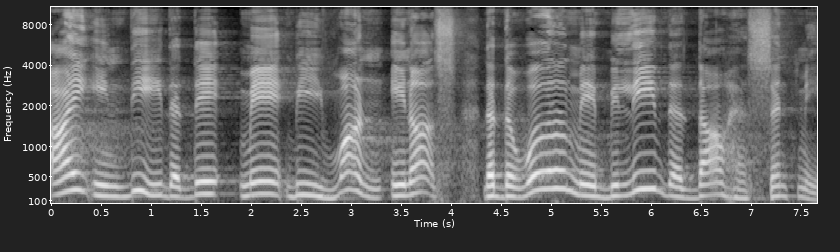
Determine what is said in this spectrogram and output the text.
I in thee, that they may be one in us, that the world may believe that thou hast sent me.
